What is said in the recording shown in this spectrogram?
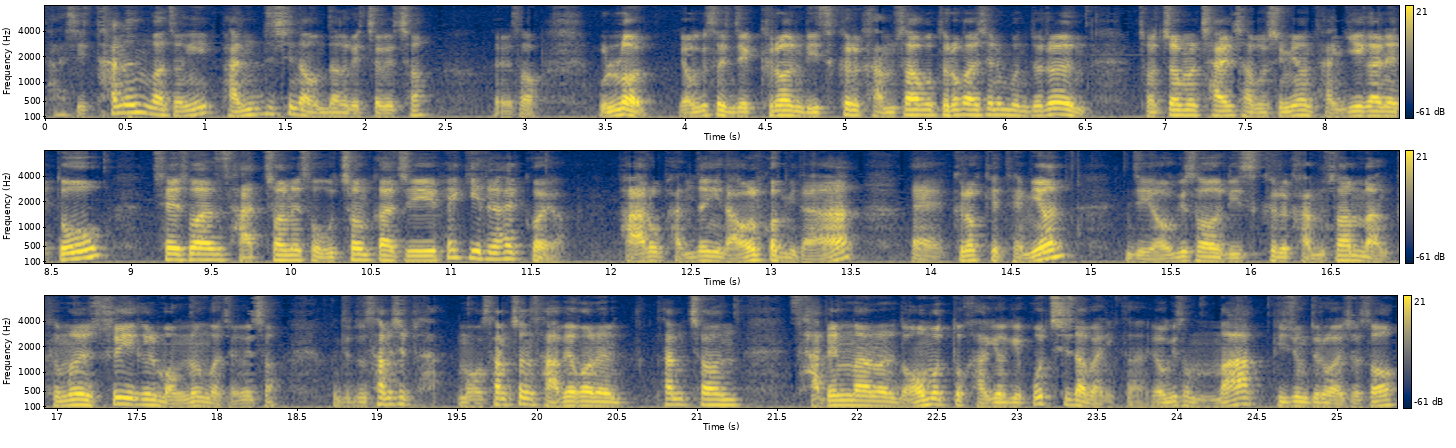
다시 타는 과정이 반드시 나온다 그랬죠, 그렇죠? 그래서 물론 여기서 이제 그런 리스크를 감수하고 들어가시는 분들은 저점을 잘 잡으시면 단기간에 또 최소한 4천에서 5천까지 회귀를 할 거예요. 바로 반등이 나올 겁니다. 네, 그렇게 되면 이제 여기서 리스크를 감수한 만큼을 수익을 먹는 거죠. 그렇죠? 근데 또 30, 뭐 3,400원은 3,400만 원을 너무 또 가격에 꽂히다 보니까 여기서 막 비중 들어가셔서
